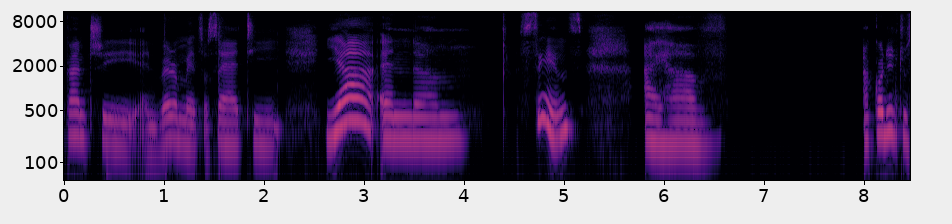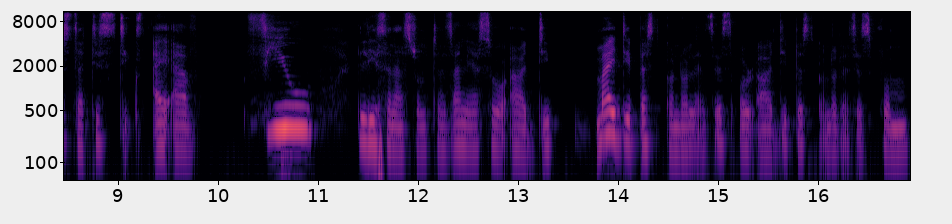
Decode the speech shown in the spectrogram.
country, environment, society. Yeah, and um, since I have according to statistics, I have few listeners from Tanzania. So our deep my deepest condolences or our deepest condolences from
